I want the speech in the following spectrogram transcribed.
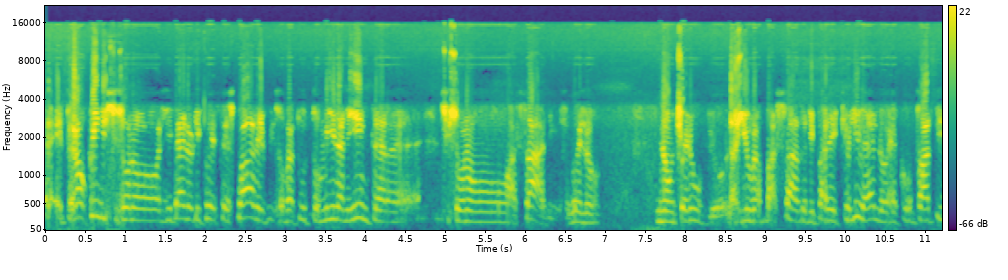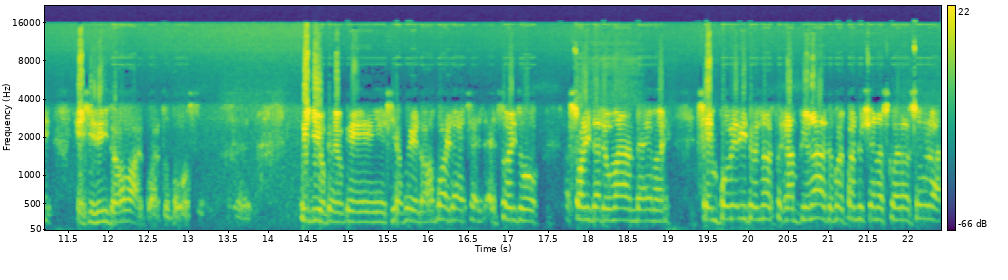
eh, però quindi si sono, a livello di queste squadre, soprattutto Milan e Inter, eh, si sono alzati, su quello non c'è dubbio. La Juve ha abbassato di parecchio livello, ecco infatti che si ritrova al quarto posto. Eh, quindi io credo che sia quello, ma poi dai, è solito, la solita domanda, eh, ma si è impoverito il nostro campionato, poi quando c'è una squadra sola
